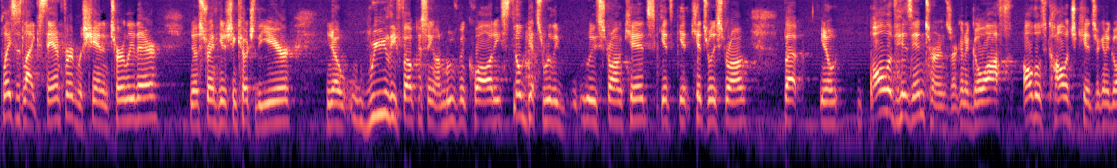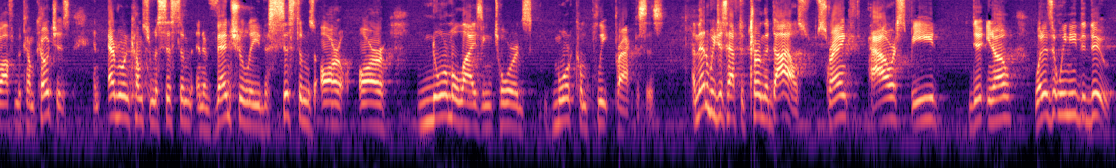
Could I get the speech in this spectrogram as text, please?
places like Stanford with Shannon Turley there, you know, strength conditioning coach of the year, you know, really focusing on movement quality, still gets really, really strong kids, gets get kids really strong. But, you know, all of his interns are going to go off, all those college kids are going to go off and become coaches. And everyone comes from a system, and eventually the systems are, are normalizing towards more complete practices. And then we just have to turn the dials strength, power, speed, you know, what is it we need to do?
